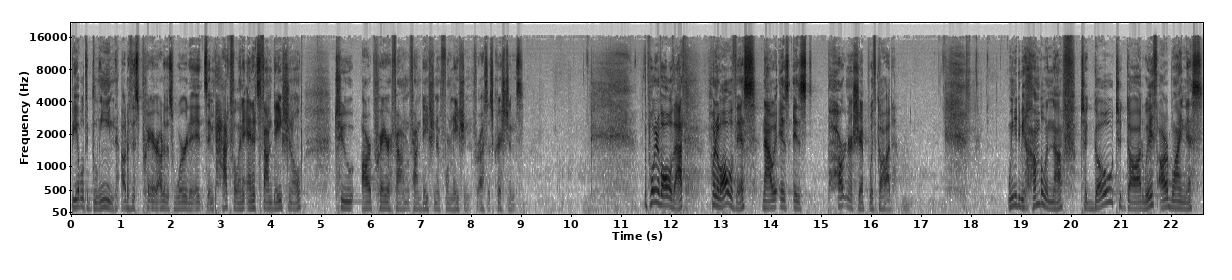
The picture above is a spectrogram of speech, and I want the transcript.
be able to glean out of this prayer, out of this word. It's impactful and, and it's foundational to our prayer foundation and formation for us as Christians. The point of all of that, the point of all of this now is, is partnership with God. We need to be humble enough to go to God with our blindness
